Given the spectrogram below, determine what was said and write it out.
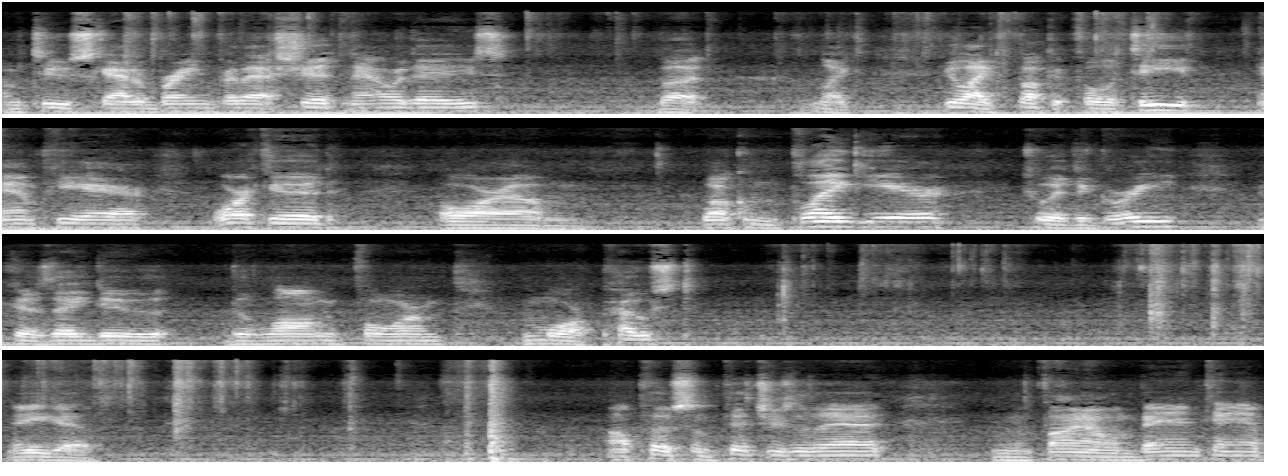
I'm too scatterbrained for that shit nowadays. But, like, if you like Bucket Full of Teeth, Ampere, Orchid, or um, Welcome to Plague Year to a degree, because they do the long form, more post there you go. I'll post some pictures of that. You can find it on Bandcamp.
